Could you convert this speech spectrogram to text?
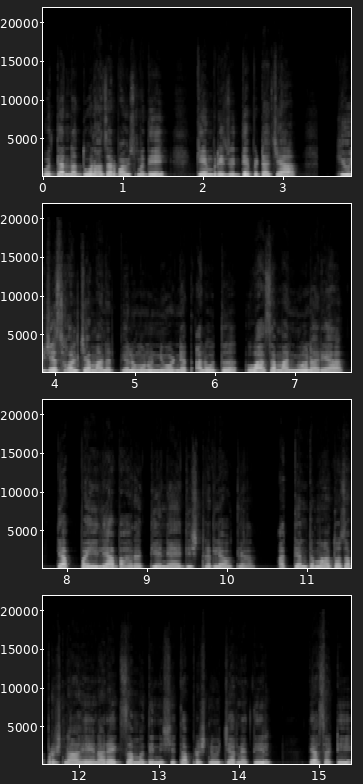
व त्यांना दोन हजार बावीसमध्ये केम्ब्रिज विद्यापीठाच्या ह्युजेस हॉलच्या मानद फेलो म्हणून निवडण्यात आलं होतं व असा मान मिळवणाऱ्या त्या पहिल्या भारतीय न्यायाधीश ठरल्या होत्या. अत्यंत महत्त्वाचा प्रश्न आहे येणाऱ्या एक्झाममध्ये निश्चित हा प्रश्न विचारण्यात येईल. त्यासाठी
